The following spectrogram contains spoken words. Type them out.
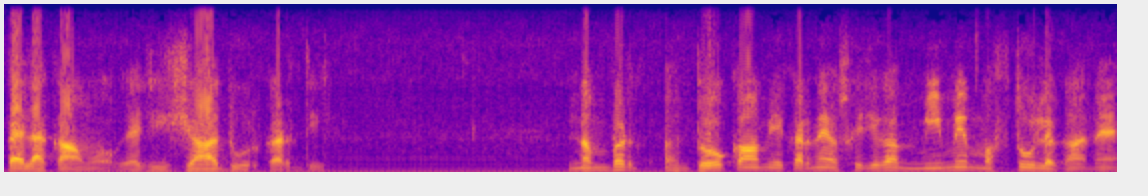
پہلا کام ہو گیا جی یا دور کر دی۔ نمبر دو کام یہ کرنا ہے، اس کی جگہ میم مفتو لگانا ہے۔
